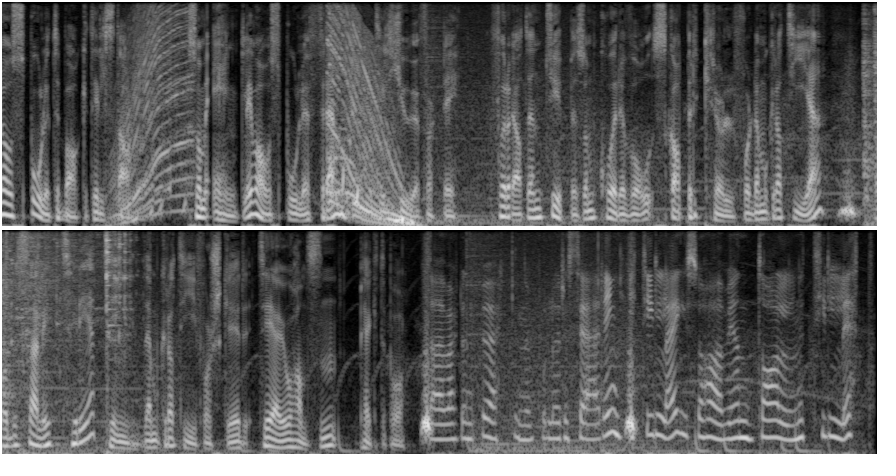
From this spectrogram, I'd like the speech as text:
La oss spole tilbake til starten, som egentlig var å spole frem til 2040. For at en type som Kåre Wold skaper krøll for demokratiet, var det særlig tre ting demokratiforsker Thea Johansen pekte på. Det har vært en økende polarisering. I tillegg så har vi en dalende tillit.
